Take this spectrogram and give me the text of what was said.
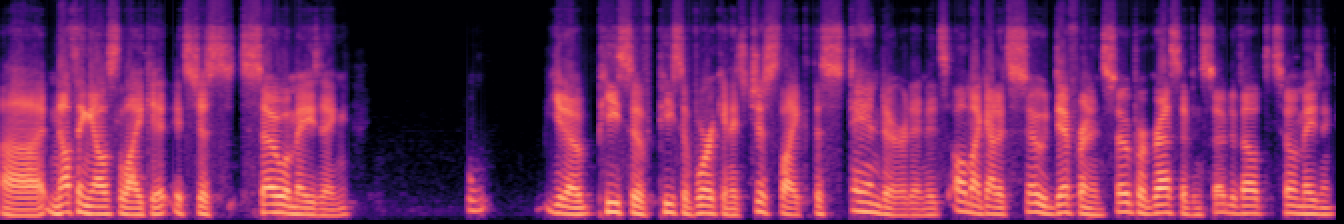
uh, nothing else like it. It's just so amazing you know piece of piece of work and it's just like the standard and it's oh my god it's so different and so progressive and so developed and so amazing.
